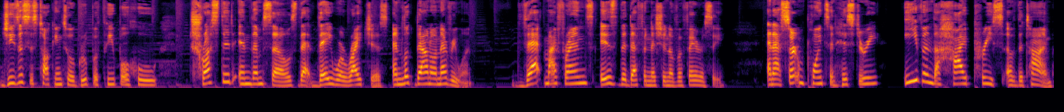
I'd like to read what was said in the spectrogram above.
Jesus is talking to a group of people who trusted in themselves that they were righteous and looked down on everyone. That, my friends, is the definition of a Pharisee. And at certain points in history, even the high priests of the time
